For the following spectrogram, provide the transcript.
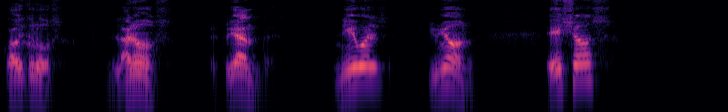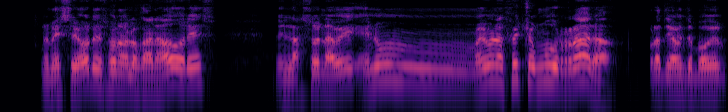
Coy Cruz, Lanús, Estudiantes, Newells y Unión. Ellos, en ese orden, son los ganadores en la zona B en, un, en una fecha muy rara, prácticamente, porque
